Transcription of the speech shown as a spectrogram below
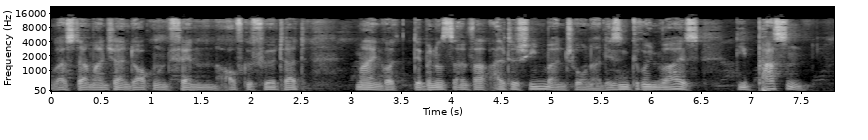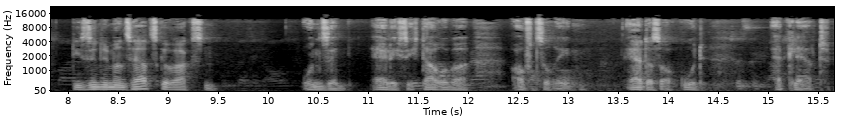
was da mancher ein Dortmund-Fan aufgeführt hat. Mein Gott, der benutzt einfach alte Schienbeinschoner. Die sind grün-weiß. Die passen. Die sind ihm ans Herz gewachsen. Unsinn, ehrlich, sich darüber aufzuregen. Er hat das auch gut erklärt.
